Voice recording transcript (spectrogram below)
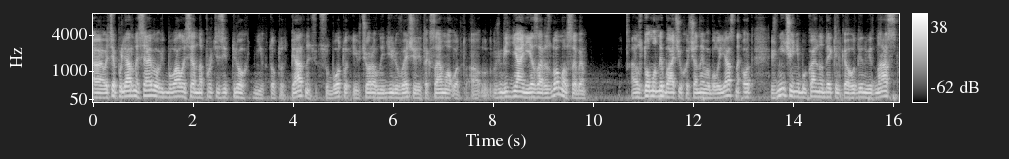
е, оце полярне сяйво відбувалося на протязі трьох днів, тобто п'ятницю, суботу і вчора в неділю ввечері. Так само, от в Мідняні я зараз вдома в себе. З дому не бачив, хоча небо було ясне. От в Мічені буквально декілька годин від нас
